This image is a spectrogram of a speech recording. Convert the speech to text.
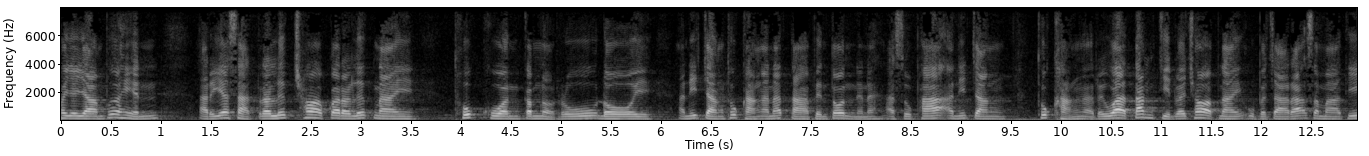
พยายามเพื่อเห็นอริยสัจระลึกชอบก็ระลึกในทุกควรกำหนดรู้โดยอนนี้จังทุกขังอนัตตาเป็นต้นเนี่ยนะอสุภะอนนี้จังทุกขัง หรือว่าตั้งจิตไว้ชอบในอุปจารสมาธิ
